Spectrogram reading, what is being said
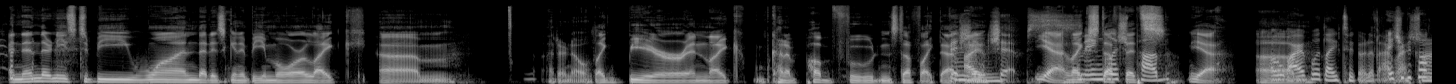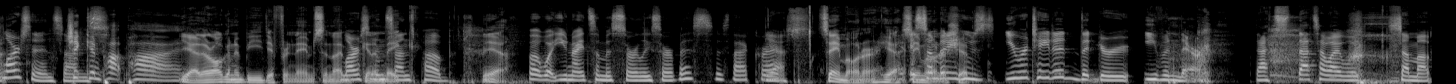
and then there needs to be one that is going to be more like um I don't know, like beer and like kind of pub food and stuff like that. Fish I, and chips. yeah, like stuff English that's pub? yeah. Oh, I Um, would like to go to that. It should be called restaurant. Larson and Sons. Chicken pot pie. Yeah, they're all going to be different names, and I'm Larson going and make. Sons Pub. Yeah, But what unites them is surly service. Is that correct? Yes. same owner. Yeah, same it's somebody ownership. who's irritated that you're even there. That's that's how I would sum up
